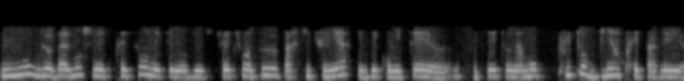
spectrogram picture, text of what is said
nous, globalement, chez Nespresso, on était dans une situation un peu particulière qui faisait qu'on était, était, étonnamment plutôt bien préparé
